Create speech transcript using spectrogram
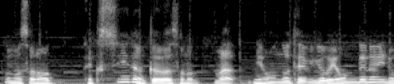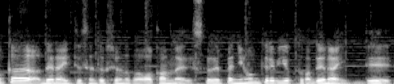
っぱまあ、その XC なんかはその、まあ、日本のテレビ局が呼んでないのか、出ないっていう選択肢なのかわかんないですけど、やっぱり日本テレビ局とか出ないんで、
